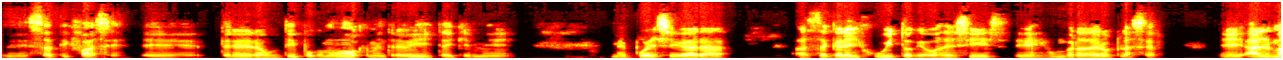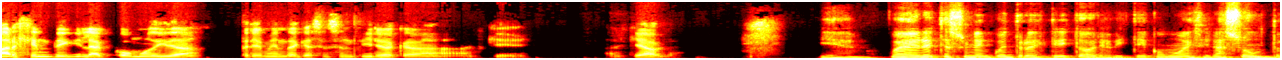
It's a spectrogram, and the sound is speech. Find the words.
me satisface. Tener a un tipo como vos que me entrevista y que me, me puede llegar a, a sacar el juguito que vos decís es un verdadero placer. Al margen de la comodidad tremenda que hace sentir acá al que, al que habla. Bien. Bueno, este es un encuentro de escritores, ¿viste cómo es el asunto?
